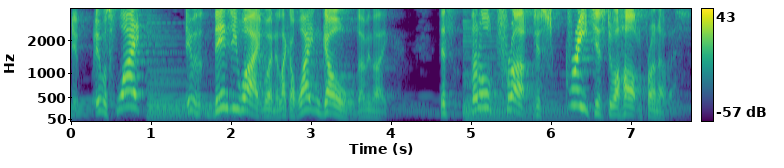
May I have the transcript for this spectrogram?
it, it was white, it was dingy white, wasn't it? Like a white and gold. I mean, like this little truck just screeches to a halt in front of us.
